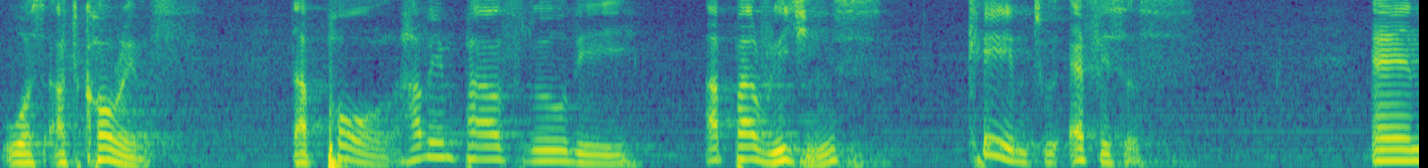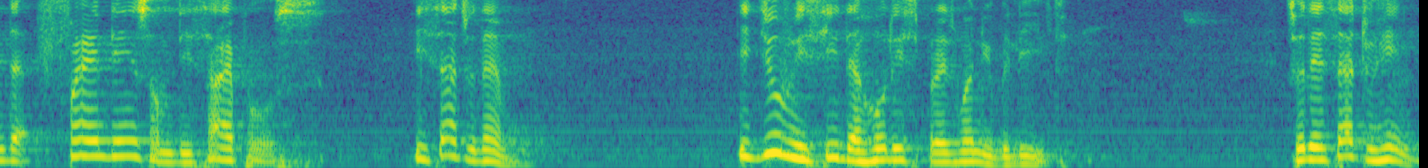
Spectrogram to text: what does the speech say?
was at Corinth that Paul, having passed through the upper regions, came to Ephesus. And finding some disciples, he said to them, Did you receive the Holy Spirit when you believed? So they said to him,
